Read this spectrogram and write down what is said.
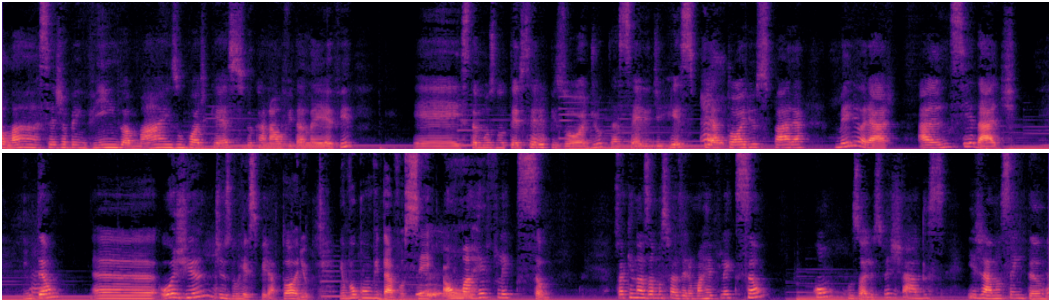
Olá, seja bem-vindo a mais um podcast do canal Vida Leve. É, estamos no terceiro episódio da série de respiratórios para melhorar a ansiedade. Então, uh, hoje, antes do respiratório, eu vou convidar você a uma reflexão. Só que nós vamos fazer uma reflexão com os olhos fechados e já nos sentando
